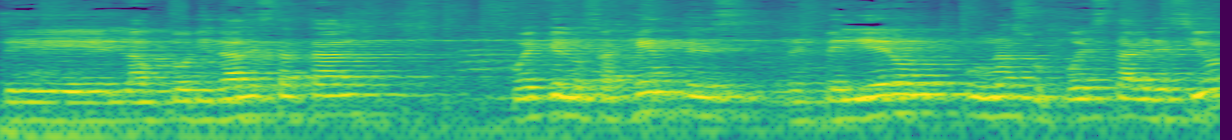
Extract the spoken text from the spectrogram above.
de la autoridad estatal fue que los agentes repelieron una supuesta agresión,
